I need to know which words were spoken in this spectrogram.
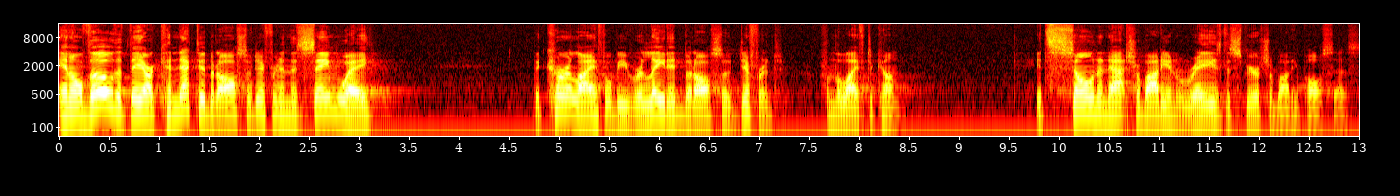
And although that they are connected but also different in the same way, the current life will be related but also different from the life to come. It's sown a natural body and raised a spiritual body, Paul says.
